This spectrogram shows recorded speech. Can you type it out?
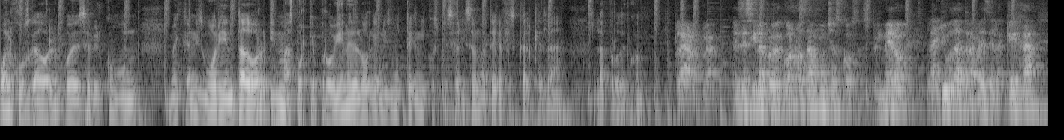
o al juzgador le puede servir como un mecanismo orientador y más porque proviene del organismo técnico especializado en materia fiscal que es la, la PRODECON. Claro, claro. Es decir, la PRODECON nos da muchas cosas. Primero, la ayuda a través de la queja,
